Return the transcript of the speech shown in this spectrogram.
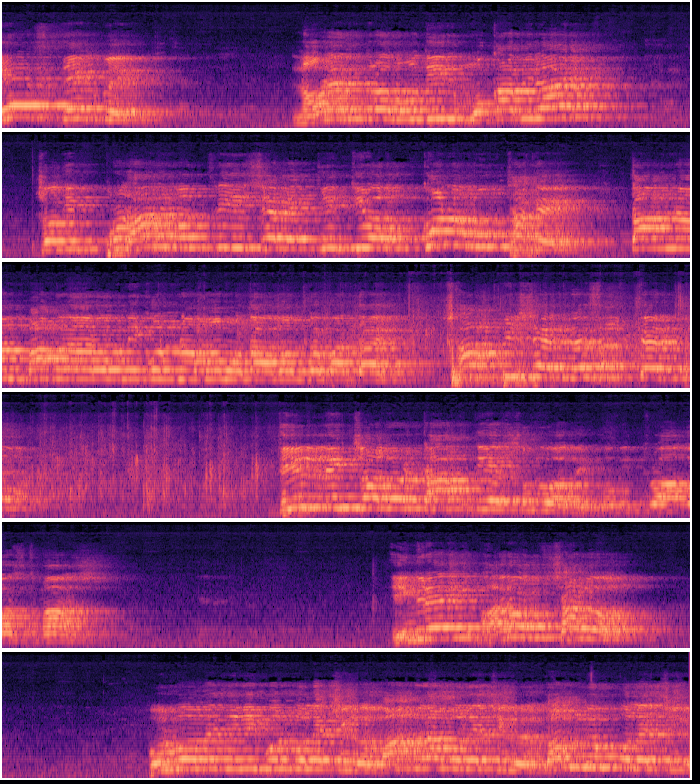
দেশ দেখবে নরেন্দ্র মোদীর মোকাবিলায় যদি প্রধানমন্ত্রী হিসেবে তৃতীয় কোন মুখ থাকে তার নাম বাংলার অগ্নিকন্যা মমতা বন্দ্যোপাধ্যায় ছাব্বিশের রেজাল্টের পর দিল্লি চলো ডাক দিয়ে শুরু হবে আগস্ট মাস, ইংরেজ, ভারত ছাড়ো পূর্ব মেদিনীপুর বলেছিল, বাংলা বলেছিল, তমলুক বলেছিল,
